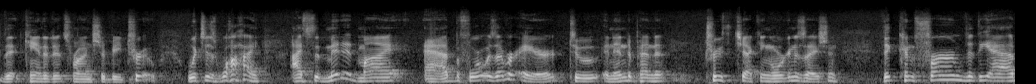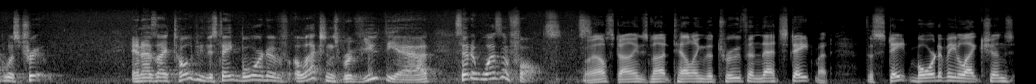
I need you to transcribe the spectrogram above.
that candidates run should be true, which is why I submitted my ad before it was ever aired to an independent truth checking organization that confirmed that the ad was true. And as I told you, the State Board of Elections reviewed the ad, said it wasn't false. Well, Stein's not telling the truth in that statement. The State Board of Elections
